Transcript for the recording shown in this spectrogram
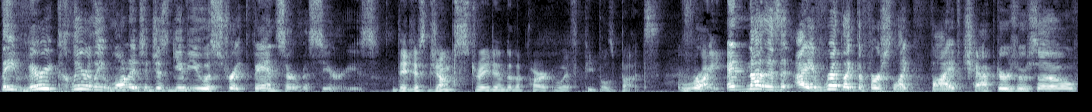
they very clearly wanted to just give you a straight fan service series. they just jumped straight into the part with people's butts Right. And not as I've read like the first like 5 chapters or so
